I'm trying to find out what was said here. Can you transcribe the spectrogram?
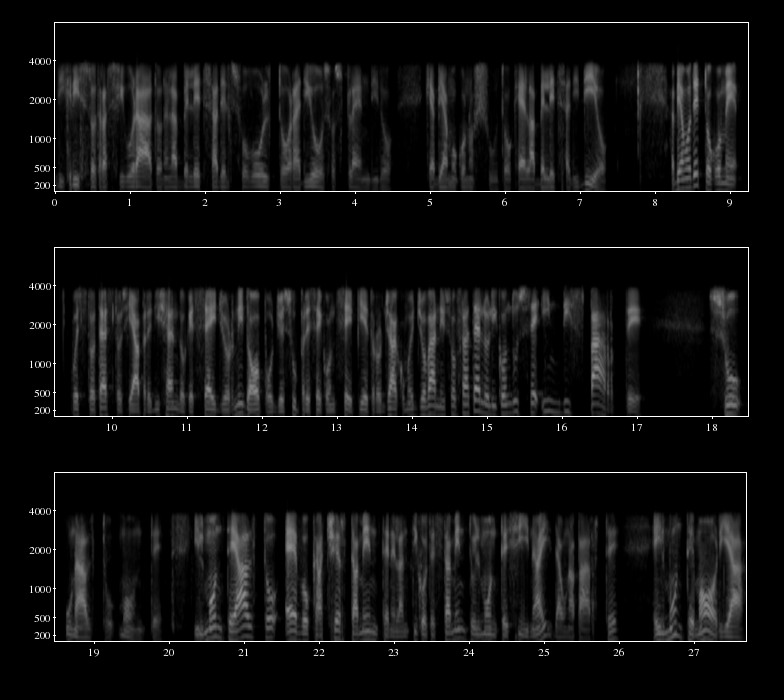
di Cristo trasfigurato, nella bellezza del suo volto radioso, splendido che abbiamo conosciuto, che è la bellezza di Dio. Abbiamo detto come questo testo si apre dicendo che sei giorni dopo Gesù prese con sé Pietro, Giacomo e Giovanni, suo fratello, li condusse in disparte su un alto monte. Il monte alto evoca certamente nell'Antico Testamento il monte Sinai da una parte e il monte Moria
